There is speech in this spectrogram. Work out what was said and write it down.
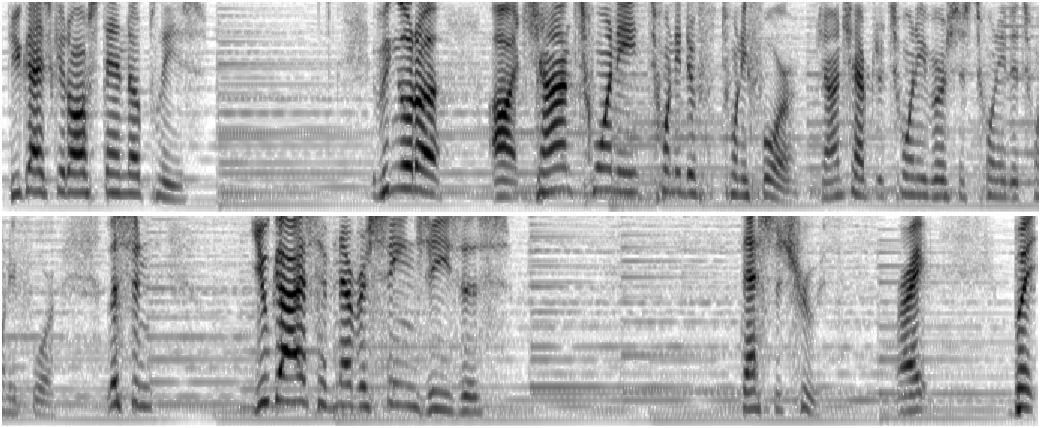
If you guys could all stand up, please. If we can go to uh, John 20, 20 to 24. John chapter 20, verses 20 to 24. Listen, you guys have never seen Jesus. That's the truth, right? But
